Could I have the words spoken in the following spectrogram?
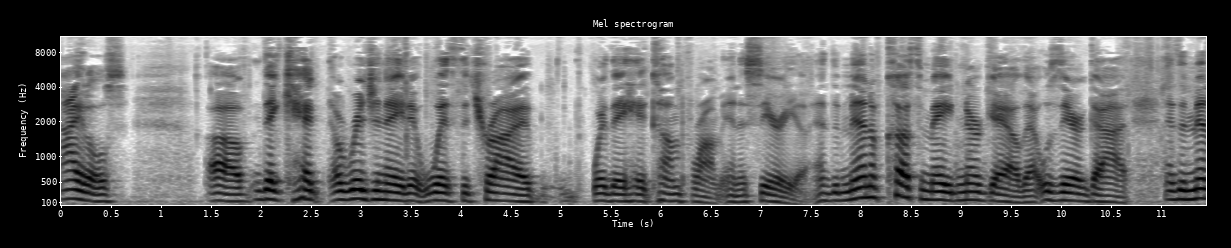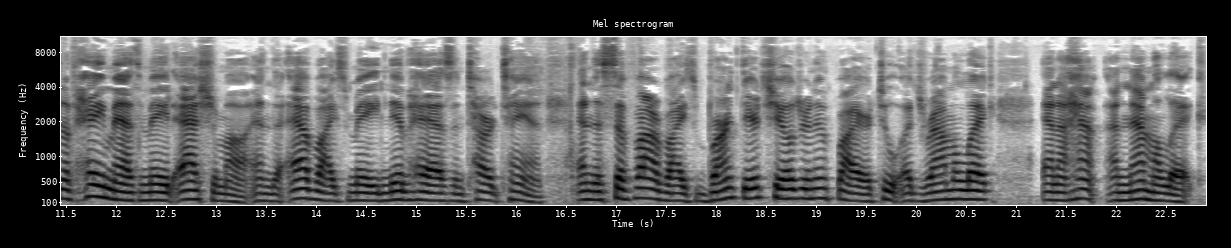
idols uh, that had originated with the tribe where they had come from in Assyria. And the men of Cuth made Nergal, that was their god. And the men of Hamath made Ashima, and the Avites made Nibhaz and Tartak. And the Sepharvites burnt their children in fire to Adramelech and Anammelech,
